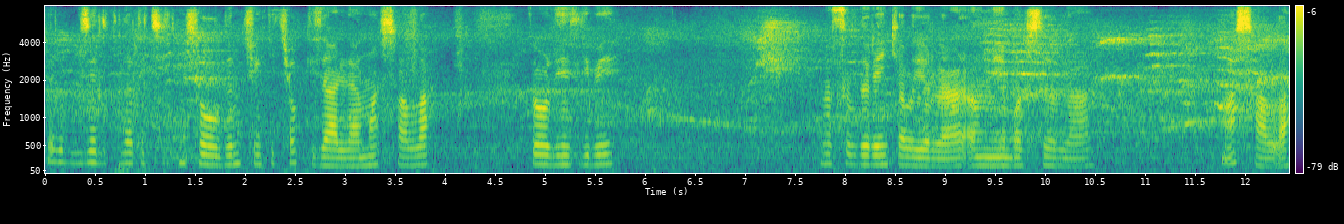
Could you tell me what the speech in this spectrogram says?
Şöyle bu güzellikleri de çekmiş oldum. Çünkü çok güzeller maşallah. Gördüğünüz gibi nasıl da renk alıyorlar, almaya başlıyorlar. Maşallah.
